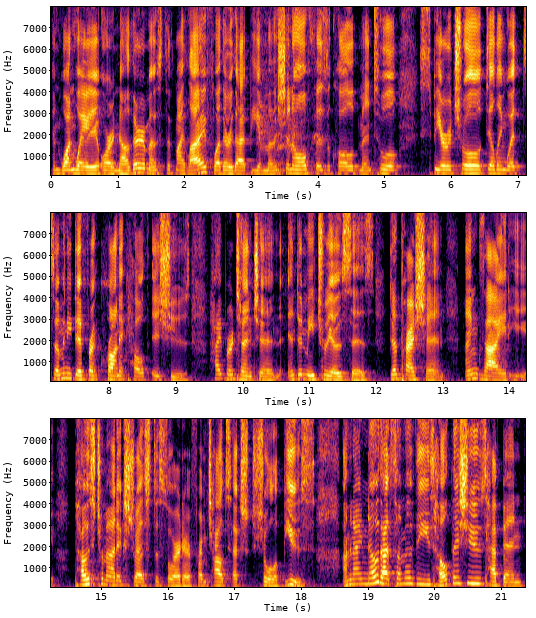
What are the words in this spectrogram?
in one way or another most of my life, whether that be emotional, physical, mental, spiritual, dealing with so many different chronic health issues, hypertension, endometriosis, depression, anxiety, post-traumatic stress disorder from child sexual abuse. I mean, I know that some of these health issues have been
